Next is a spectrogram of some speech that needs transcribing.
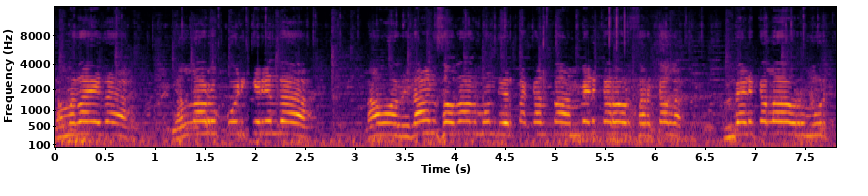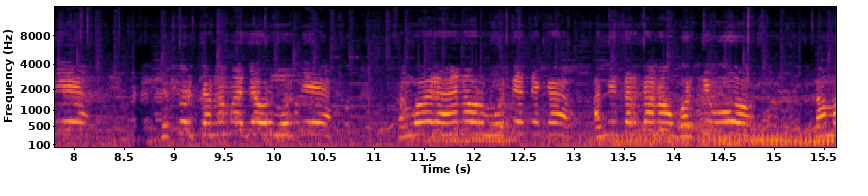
ಸಮುದಾಯದ ಎಲ್ಲರೂ ಕೂಡಿಕೆರಿಂದ ನಾವು ವಿಧಾನಸೌಧದ ಮುಂದೆ ಇರ್ತಕ್ಕಂಥ ಅಂಬೇಡ್ಕರ್ ಅವ್ರ ಸರ್ಕಲ್ ಅಂಬೇಡ್ಕರ್ ಅವ್ರ ಮೂರ್ತಿ, ಕಿತ್ತೂರು ಚೆನ್ನಮ್ಮಾಜಿ ಅವ್ರ ಮೂರ್ತಿ ರಾಯಣ್ಣ ಅವ್ರ ಮೂರ್ತಿ ಐತಕ್ಕ ಅಲ್ಲಿ ತನಕ ನಾವು ಬರ್ತೀವು, ನಮ್ಮ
